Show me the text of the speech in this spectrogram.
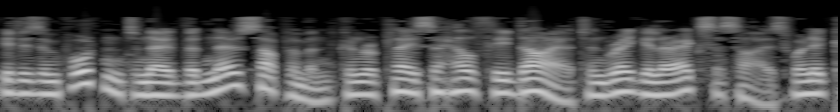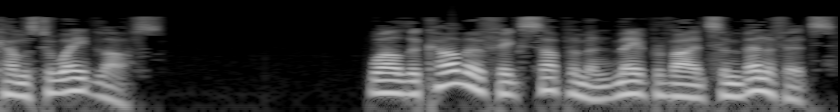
It is important to note that no supplement can replace a healthy diet and regular exercise when it comes to weight loss. While the Carbofix supplement may provide some benefits,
